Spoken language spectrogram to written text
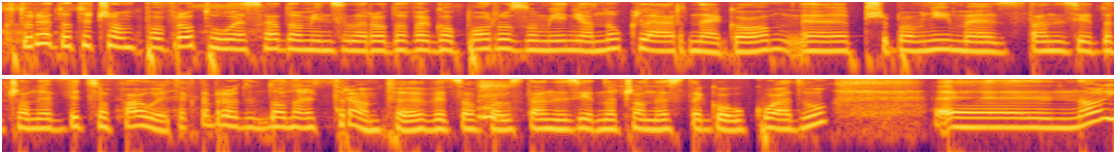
które dotyczą powrotu USA do międzynarodowego porozumienia nuklearnego. E, przypomnijmy, Stany Zjednoczone wycofały, tak naprawdę Donald Trump wycofał Stany Zjednoczone z tego układu. No i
